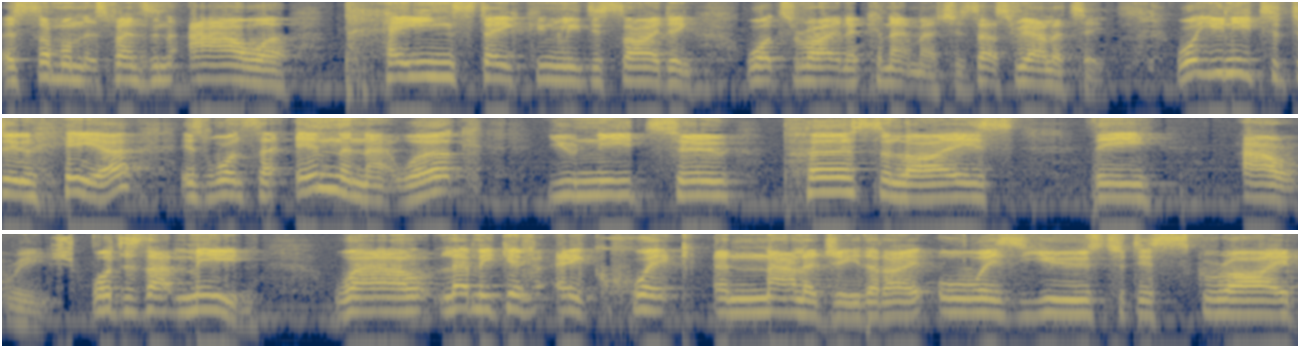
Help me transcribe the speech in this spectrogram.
as someone that spends an hour painstakingly deciding what to write in a connect message. That's reality. What you need to do here is once they're in the network, you need to personalize the outreach. What does that mean? Well, let me give a quick analogy that I always use to describe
